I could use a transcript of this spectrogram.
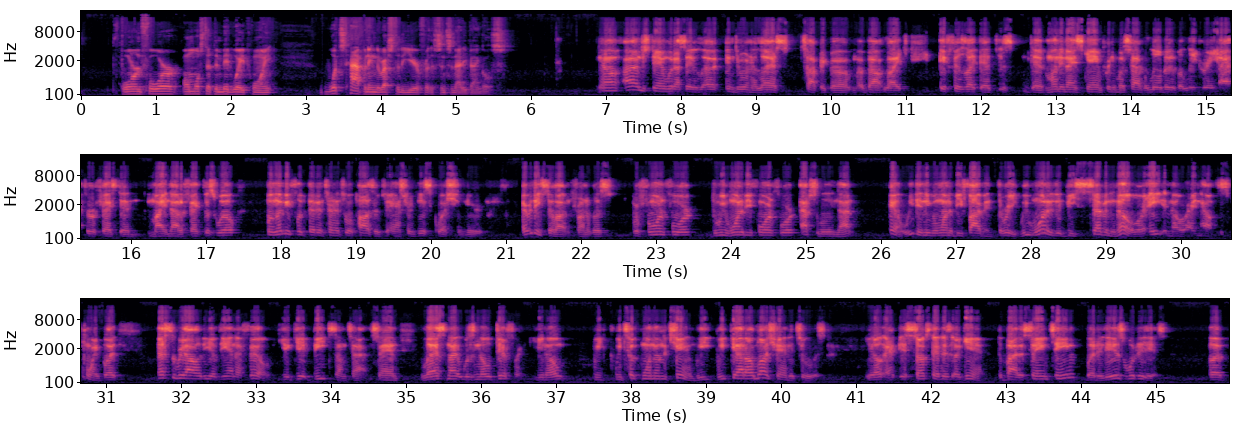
four and four, almost at the midway point. What's happening the rest of the year for the Cincinnati Bengals? Now, I understand what I said in during the last topic um, about like it feels like that this, that Monday night's game pretty much have a little bit of a lingering after effects that might not affect us well. But let me flip that and turn it to a positive to answer this question here. Everything's still out in front of us. We're four and four. Do we want to be four and four? Absolutely not. Hell, we didn't even want to be five and three. We wanted to be seven and zero oh or eight and zero oh right now at this point. But that's the reality of the NFL. You get beat sometimes, and last night was no different. You know, we we took one on the chin. We we got our lunch handed to us. You know, it sucks that it's again by the same team, but it is what it is. But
